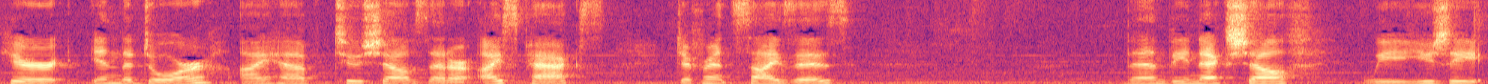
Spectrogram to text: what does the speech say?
Here in the door, I have two shelves that are ice packs, different sizes. Then the next shelf, we usually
